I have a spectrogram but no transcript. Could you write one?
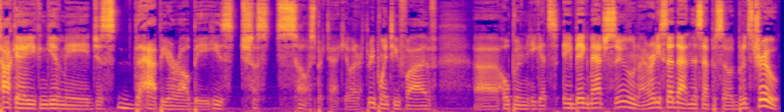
Take you can give me, just the happier I'll be. He's just so spectacular. 3.25. Uh, hoping he gets a big match soon. I already said that in this episode, but it's true.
